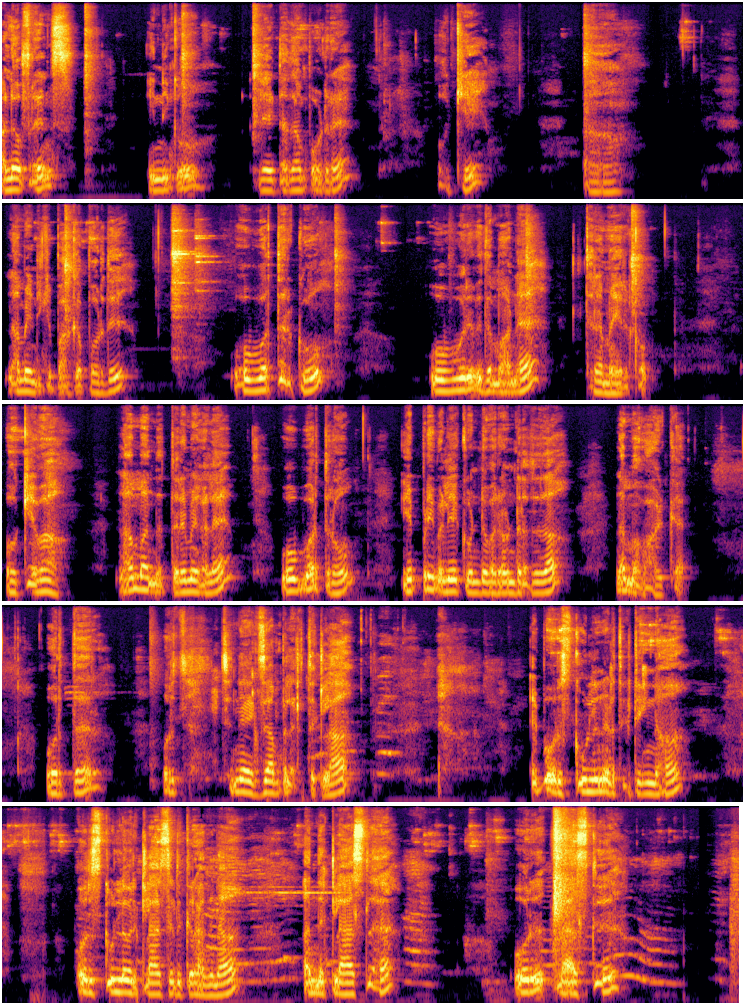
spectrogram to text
Hello friends இன்றைக்கும் லேட்டாக தான் போடுறேன். ஓகே நாம் இன்றைக்கி பார்க்க போகிறது ஒவ்வொருத்தருக்கும் ஒவ்வொரு விதமான திறமை இருக்கும். ஓகேவா நாம் அந்த திறமைகளை ஒவ்வொருத்தரும் எப்படி வெளியே கொண்டு வரோன்றது தான் நம்ம வாழ்க்கை. ஒருத்தர் ஒரு சின்ன எக்ஸாம்பிள் எடுத்துக்கலாம். இப்போ ஒரு ஸ்கூல்னு எடுத்துக்கிட்டிங்கன்னா ஒரு ஸ்கூலில் ஒரு கிளாஸ் எடுக்கிறாங்கன்னா அந்த கிளாஸில் ஒரு கிளாஸ்க்கு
